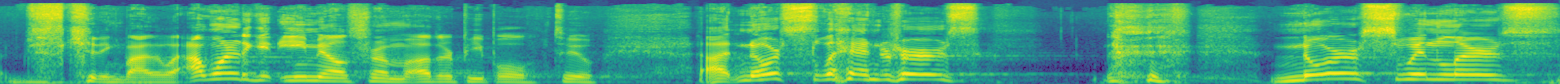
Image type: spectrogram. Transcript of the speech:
I'm just kidding, by the way. I wanted to get emails from other people too uh, nor slanderers, nor swindlers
